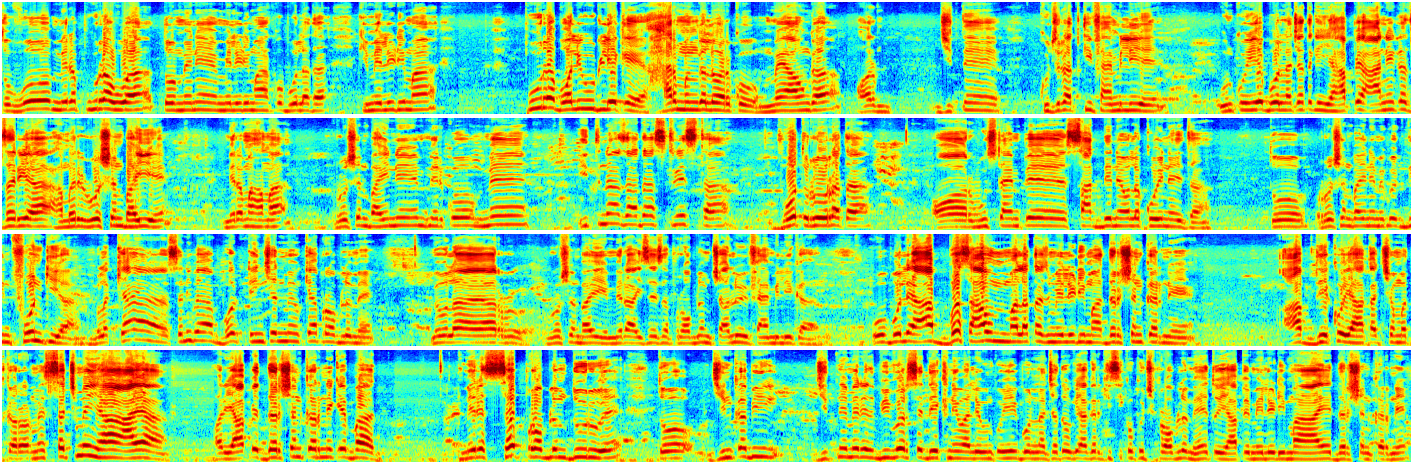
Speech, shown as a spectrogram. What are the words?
तो वो मेरा पूरा हुआ तो मैंने मेलेडी माँ को बोला था कि मेलेडी माँ पूरा बॉलीवुड लेके, हर मंगलवार को मैं आऊँगा और जितने गुजरात की फैमिली है उनको ये बोलना चाहता कि यहाँ पे आने का ज़रिया हमारे रोशन भाई है, मेरा मामा। रोशन भाई ने मेरे को, मैं इतना ज़्यादा स्ट्रेस था, बहुत रो रहा था, और उस टाइम पे साथ देने वाला कोई नहीं था। तो रोशन भाई ने मेरे को एक दिन फ़ोन किया, बोला, क्या सनी भाई, आप बहुत टेंशन में हो, क्या प्रॉब्लम है? मैं बोला, यार रोशन भाई, मेरा ऐसा ऐसा प्रॉब्लम चालू है फैमिली का। वो बोले, आप बस आओ मलाताज मेलेडी माँ, दर्शन करने। आप देखो यहाँ का चमत्कार और मैं सच में यहाँ आया और यहाँ पे दर्शन करने के बाद मेरे सब प्रॉब्लम दूर हुए। तो जिनका भी जितने मेरे व्यूवर से देखने वाले उनको यही बोलना चाहता हूँ कि अगर किसी को कुछ प्रॉब्लम है तो यहाँ पे मेलेडी माँ आए दर्शन करने।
